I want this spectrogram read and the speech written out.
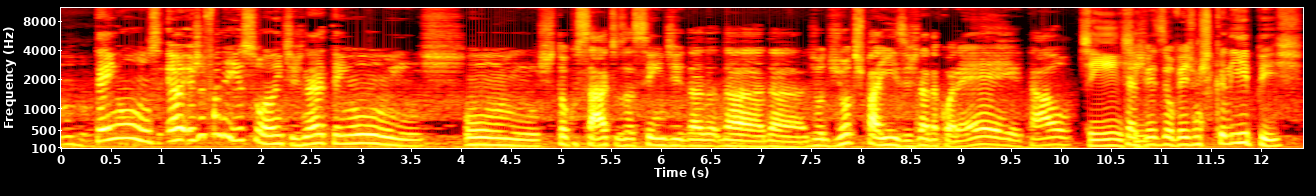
Uhum. Tem uns. Eu, eu já falei isso antes, né? Tem uns. uns Tokusatsu assim de. Da, da, da de, de, outros países, né? Da Coreia e tal. Sim, que sim. às vezes eu vejo uns clipes.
